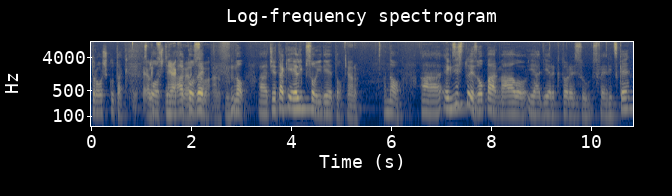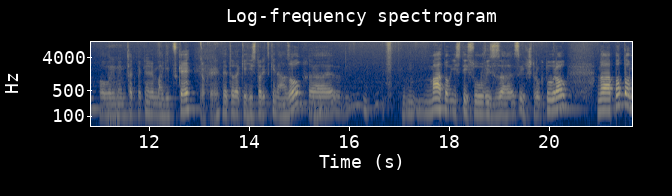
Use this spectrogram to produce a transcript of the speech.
trošku tak sploštená ako Zem. Áno. Mhm. No, a, čiže taký elipsoid je to. Áno. No. A existuje zo pár málo jadier, ktoré sú sférické, hovoríme im tak pekne, že magické. Okay. Je to taký historický názov. Mm-hmm. Má to istý súvis s, s ich štruktúrou. No a potom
